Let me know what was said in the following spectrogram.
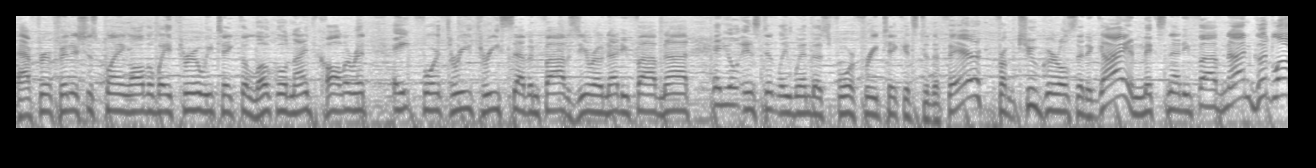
After it finishes playing all the way through, we take the local ninth caller at 843-375-0959 and you'll instantly win those four free tickets to the fair from two girls and a guy and Mix 95.9. Good luck.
